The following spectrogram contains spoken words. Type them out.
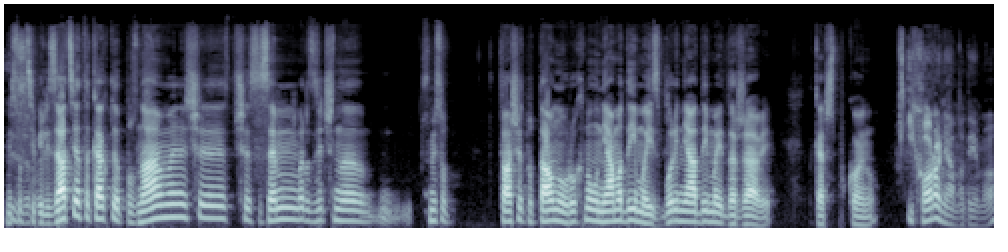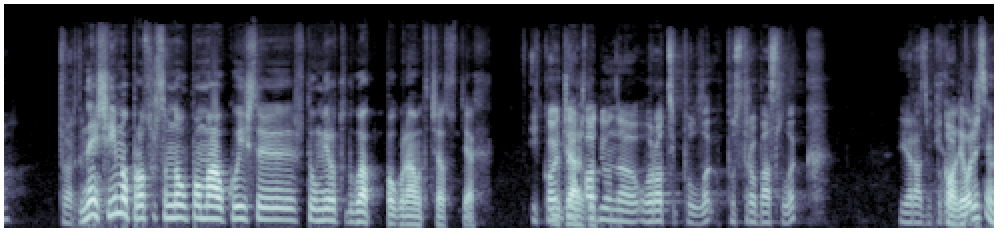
Смисъл, за... цивилизацията, както я познаваме, ще, ще е съвсем различна. В смисъл, това ще е тотално рухнало. Няма да има избори, няма да има и държави. Така че спокойно. И хора няма да има. Твърде не, ще има, просто са много по-малко и ще, ще умират от глад по-голямата част от тях. И който е ходил на уроци по, лък, по стрелба с лък и разни подобни Ходил ли си?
